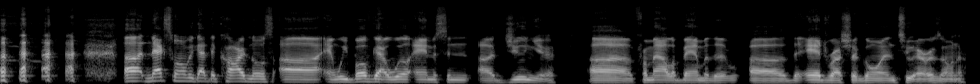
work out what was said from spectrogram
uh next one, we got the Cardinals, uh, and we both got Will Anderson uh Jr. uh from Alabama, the uh the edge rusher going to Arizona.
